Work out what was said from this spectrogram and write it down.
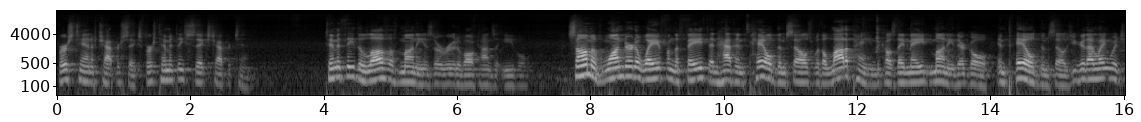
verse 10 of chapter 6, 1 Timothy 6, chapter 10. Timothy, the love of money is the root of all kinds of evil. Some have wandered away from the faith and have impaled themselves with a lot of pain because they made money their goal. Impaled themselves. You hear that language?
